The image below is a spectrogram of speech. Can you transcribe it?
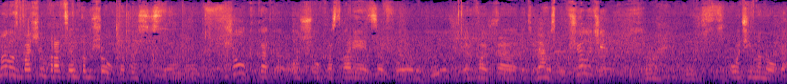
Мыло с большим процентом шелка. То есть э, шелк, как он шелк растворяется в, э, в, э, этих, господи, в щелочи, очень много.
